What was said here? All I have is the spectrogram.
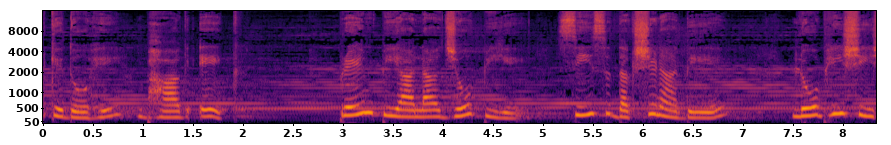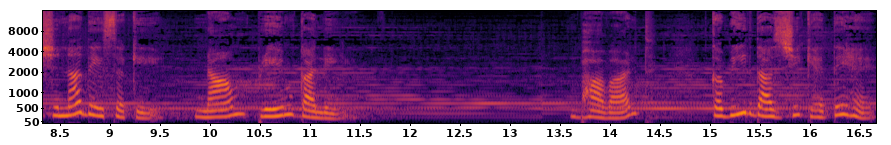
के दोहे, भाग एक। प्रेम पियाला जो पिए शीस दक्षिणा दिए। लोभी शीश न दे सके, नाम प्रेम का ले। भावार्थ, कबीर दास जी कहते हैं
